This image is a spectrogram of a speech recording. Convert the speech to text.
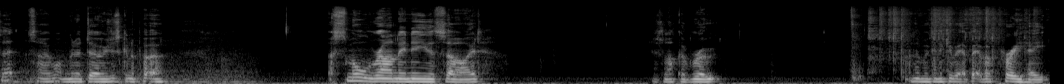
That's it. So what I'm going to do is just going to put a, a small run in either side, just like a root, and then we're going to give it a bit of a preheat.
